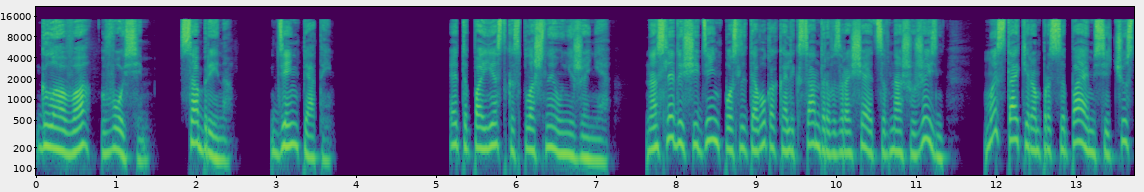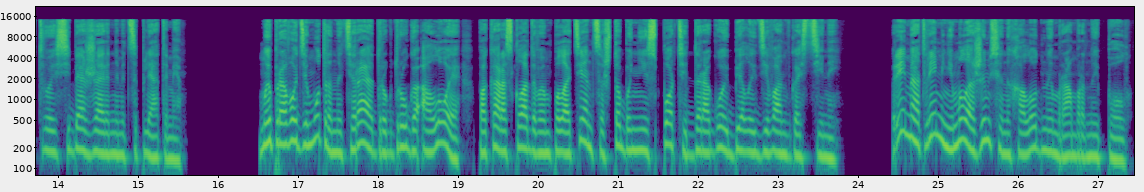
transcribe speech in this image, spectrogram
Глава 8. Сабрина. День пятый. Эта поездка — сплошные унижения. На следующий день после того, как Александр возвращается в нашу жизнь, мы с Такером просыпаемся, чувствуя себя жареными цыплятами. Мы проводим утро, натирая друг друга алоэ, пока раскладываем полотенце, чтобы не испортить дорогой белый диван в гостиной. Время от времени мы ложимся на холодный мраморный пол —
